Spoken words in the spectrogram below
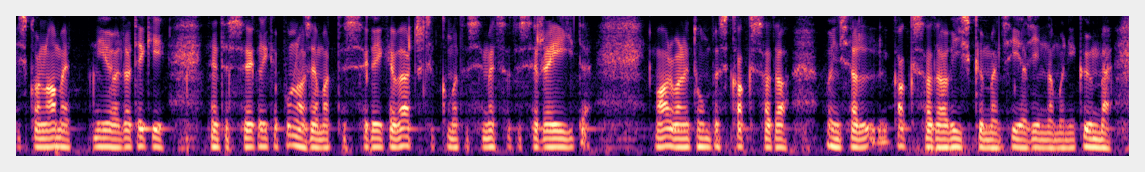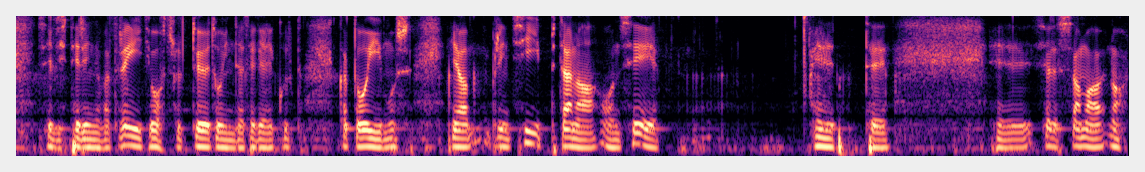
Keskkonnaamet nii-öelda tegi nendesse kõige punasematesse, kõige väärtuslikumatesse metsadesse reide. ma arvan, et umbes kakssada või seal kakssada viiskümmend siia-sinna mõni kümme sellist erinevat reidi, ohtralt töötunde tegelikult ka toimus ja printsiip täna on see, et selles sama noh,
